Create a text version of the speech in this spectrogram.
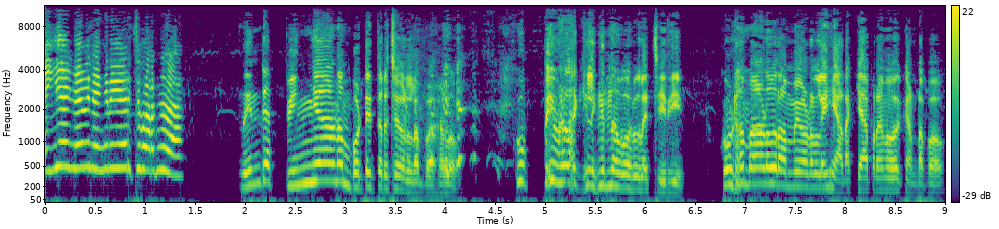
അയ്യോ ഞാൻ എങ്ങനെ വിചാരിച്ചു പറഞ്ഞതാ? നിന്റെ പിഞ്ഞാണം പൊട്ടിത്തെറിച്ചുള്ള ബഹളവും കുപ്പിവെള്ള കിളിങ്ങുന്ന പോലുള്ള ചിരിയും കുടമാളൂർ അമ്മയോടുള്ള ഈ അടക്കാ പ്രേമൊക്കെ കണ്ടപ്പോ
